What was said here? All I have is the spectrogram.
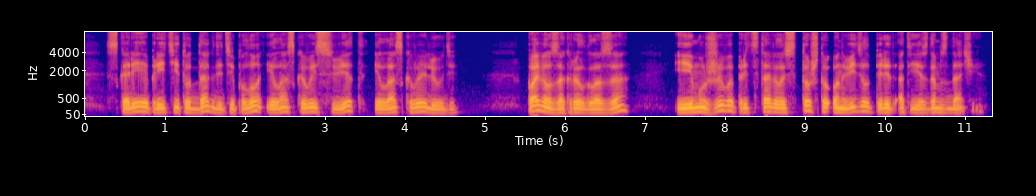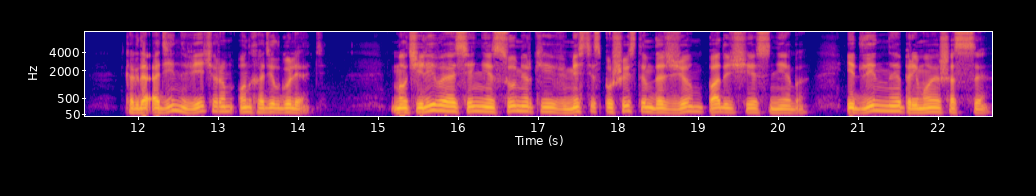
— скорее прийти туда, где тепло и ласковый свет и ласковые люди. Павел закрыл глаза, и ему живо представилось то, что он видел перед отъездом с дачи, когда один вечером он ходил гулять. Молчаливые осенние сумерки вместе с пушистым дождем, падающие с неба, и длинное прямое шоссе.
